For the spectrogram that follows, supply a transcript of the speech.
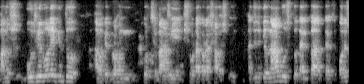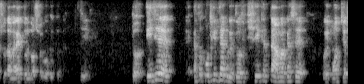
মানুষ বুঝে বলে কিন্তু আমাকে গ্রহণ করছে বা আমি শোটা করার সাহস করি। আর যদি কেউ না বুঝতো তাহলে তো আর পরের শোটা আমার একজন দর্শক হতো না। তো এই যে এত কঠিন থাকবে তো সেই ক্ষেত্রে আমার কাছে ওই মঞ্চের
